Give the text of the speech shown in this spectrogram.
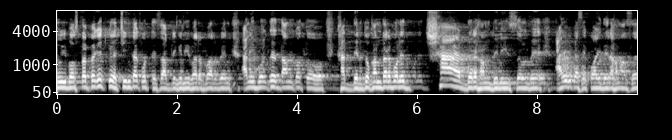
দুই বস্তা প্যাকেট করে চিন্তা করতেছে, আপনি কি নিবার পারবেন? আলী বলতে দাম কত? খাদ্যের দোকানদার বলে, ষাট দেড়হাম দিলেই চলবে। আলীর কাছে কয় দেড়হাম আছে?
